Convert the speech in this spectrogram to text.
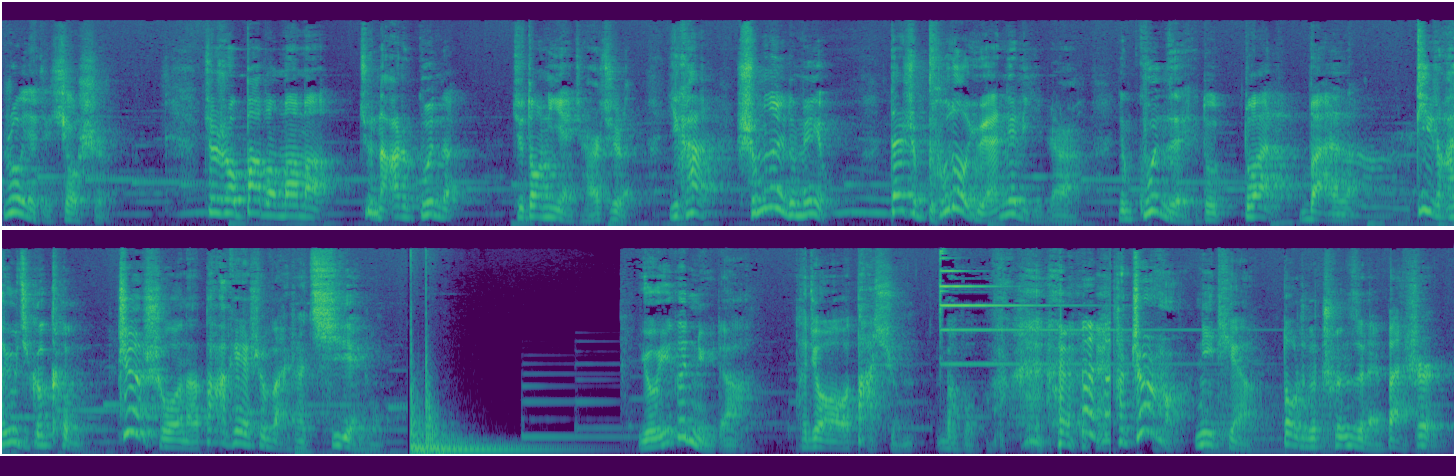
落下去消失了。这时候爸爸妈妈就拿着棍子就到你眼前去了，一看什么东西都没有，但是葡萄园那里边啊，那棍子也都断了弯了，地上还有几个坑。这时候呢，大概是晚上七点钟，有一个女的。她叫大熊，不不，她正好那天啊到这个村子来办事儿。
